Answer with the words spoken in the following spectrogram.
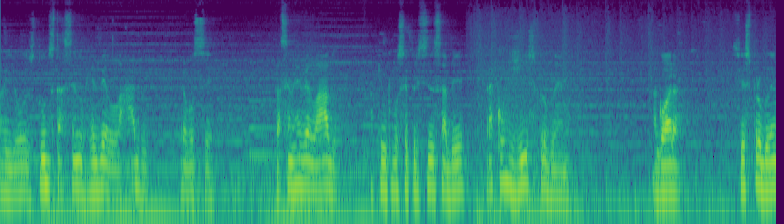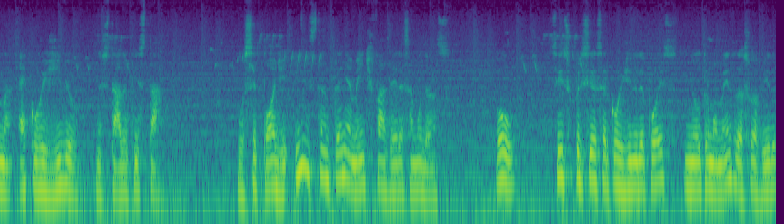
Maravilhoso. Tudo está sendo revelado para você. Está sendo revelado aquilo que você precisa saber para corrigir esse problema. Agora, se esse problema é corrigível no estado que está, você pode instantaneamente fazer essa mudança. Ou, se isso precisa ser corrigido depois, em outro momento da sua vida,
